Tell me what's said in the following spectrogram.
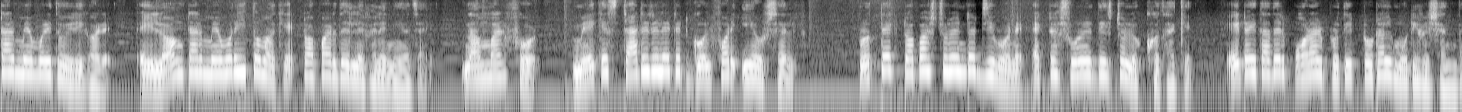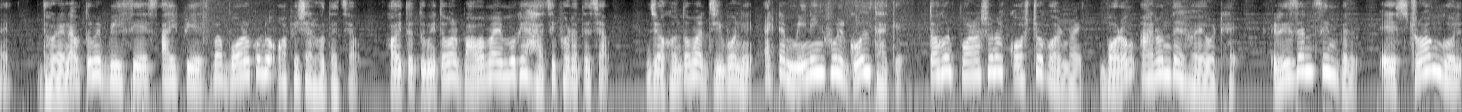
টার্ম মেমোরি তৈরি করে। এই লং টার্ম মেমোরিই তোমাকে টপারদের লেভেলে নিয়ে যায়। Number four make a study related goal for yourself প্রত্যেক টপার স্টুডেন্টের জীবনে একটা সুনির্দিষ্ট লক্ষ্য থাকে। এটাই তাদের পড়ার প্রতি টোটাল মোটিভেশন দেয়। ধরে নাও তুমি বিসিএস আইপিএস বা বড় কোনো অফিসার হতে চাও। হয়তো তুমি তোমার বাবা মায়ের মুখে হাসি ফোটাতে চাও। যখন তোমার জীবনে একটা মিনিংফুল গোল থাকে, তখন পড়াশোনা কষ্টকর নয়, বরং আনন্দের হয়ে ওঠে। রিজন সিম্পল এই strong goal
